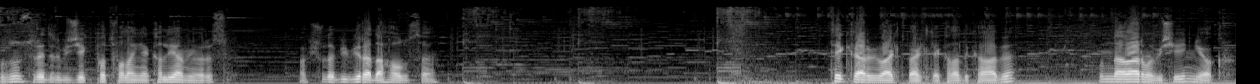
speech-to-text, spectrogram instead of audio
Uzun süredir bir jackpot falan yakalayamıyoruz. Bak şurada bir bira daha olsa. Tekrar bir wild wild yakaladık abi. Bunda var mı bir şeyin? Yok.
